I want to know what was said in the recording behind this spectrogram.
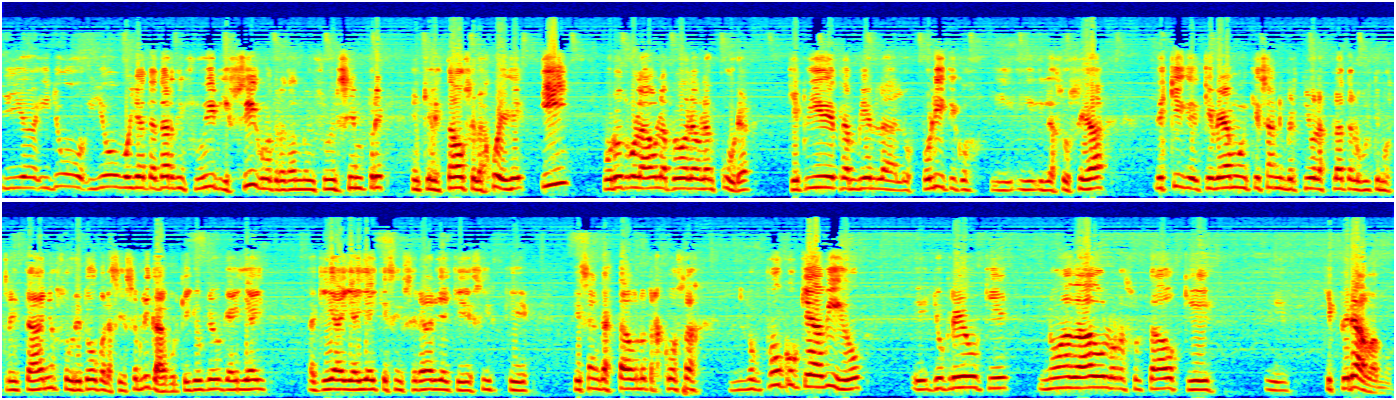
Y, yo, yo voy a tratar de influir y sigo tratando de influir siempre en que el Estado se la juegue y, por otro lado, la prueba de la blancura, que pide también los políticos y, la sociedad, es que, veamos en qué se han invertido las plata los últimos 30 años, sobre todo para la ciencia aplicada, porque yo creo que ahí hay, aquí hay, ahí hay que sincerar y hay que decir que que se han gastado en otras cosas. Lo poco que ha habido, eh, yo creo que no ha dado los resultados que, eh, esperábamos.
